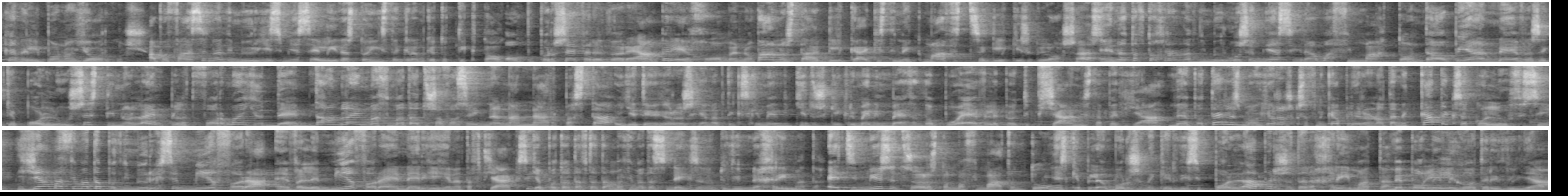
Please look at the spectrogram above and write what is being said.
έκανε λοιπόν ο Γιώργος; Αποφάσισε να δημιουργήσει μια σελίδα στο Instagram και το TikTok, όπου προσέφερε δωρεάν περιεχόμενο πάνω στα αγγλικά και στην εκμάθηση της αγγλικής γλώσσας, ενώ ταυτόχρονα δημιουργούσε μια σειρά μαθημάτων, τα οποία ανέβαζε και πολλούσε στην online πλατφόρμα Udemy. Τα online μαθήματά του σαφώς έγιναν ανάρπαστα, γιατί ο Γιώργος είχε αναπτύξει και μια δική του συγκεκριμένη μέθοδο που έβλεπε ότι πιάνει στα παιδιά, με αποτέλεσμα ο Γιώργος ξαφνικά πληρωνόταν κατά εξακολούθηση για μαθήματα που δημιούργησε μία φορά. Έβαλε μία φορά ενέργεια για να τα φτιάξει και από τότε αυτά τα μαθήματα συνέχιζαν να του δίνουν χρήματα. Έτσι μείωσε τις ώρες των μαθημάτων του, μιας και πλέον μπορούσε να κερδίσει πολλά περισσότερα χρήματα με πολύ λιγότερη δουλειά,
